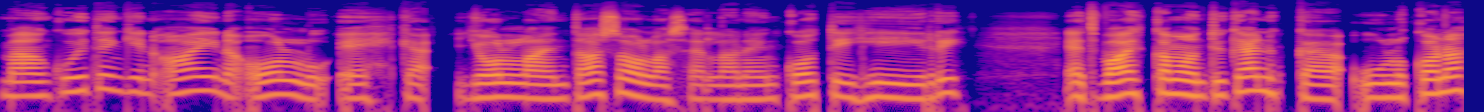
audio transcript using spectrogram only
Mä oon kuitenkin aina ollut ehkä jollain tasolla sellainen kotihiiri, että vaikka mä oon tykännyt käydä ulkona,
